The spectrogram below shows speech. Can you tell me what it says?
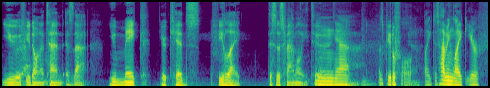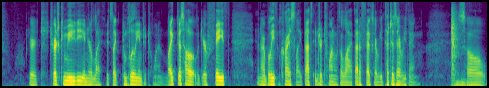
you if you don't attend is that you make your kids feel like this is family too Mm, yeah. That's beautiful. Yeah. Like just having like your your church community and your life. It's like completely intertwined. Like just how like your faith and our belief in Christ, like that's intertwined with our life. That affects every touches everything. Mhm. So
